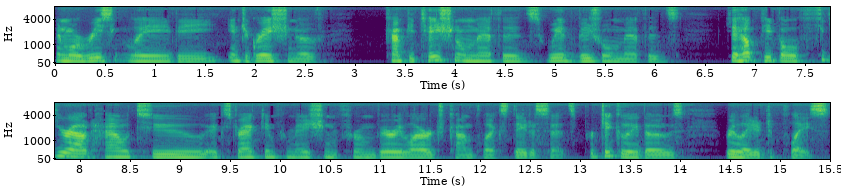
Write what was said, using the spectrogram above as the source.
and more recently the integration of computational methods with visual methods to help people figure out how to extract information from very large complex data sets, particularly those related to place.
